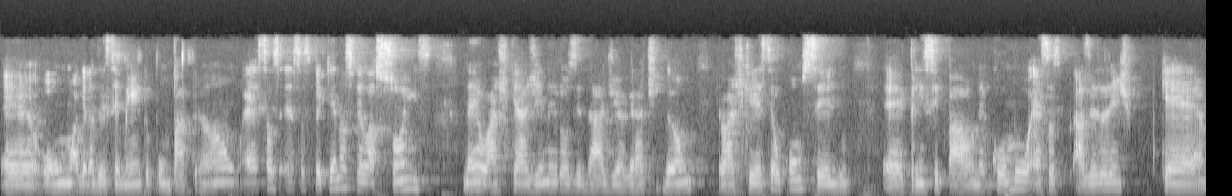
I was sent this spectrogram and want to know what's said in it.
é, ou um agradecimento para um patrão, essas, essas pequenas relações, né? Eu acho que a generosidade e a gratidão, eu acho que esse é o conselho é, principal, né? Como essas, às vezes a gente quer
